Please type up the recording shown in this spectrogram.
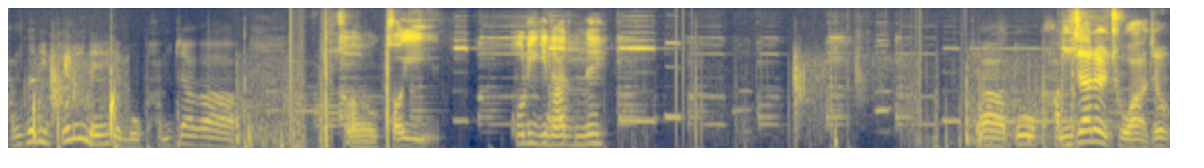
당근이 꿀이네. 뭐 감자가 어 거의 꿀이긴 한데. 자, 또 감자를 좋아하죠.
